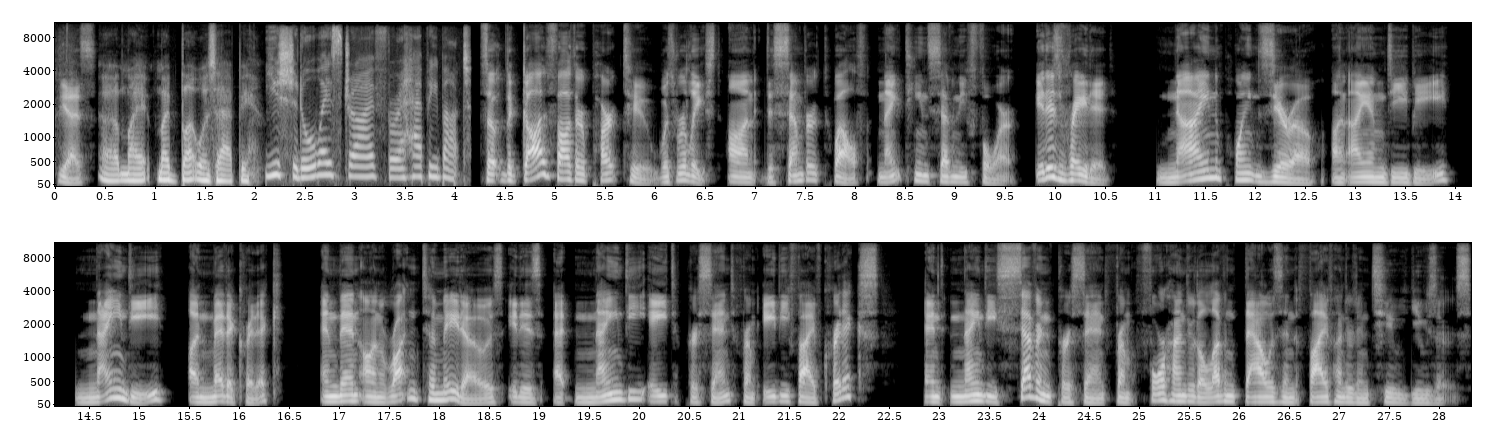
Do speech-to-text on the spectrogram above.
Yes. uh, my my butt was happy. You should always strive for a happy butt. So, The Godfather Part 2 was released on December 12th, 1974. It is rated 9.0 on IMDb, 90 on Metacritic, and then on Rotten Tomatoes, it is at 98% from 85 critics and 97% from 411,502 users.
